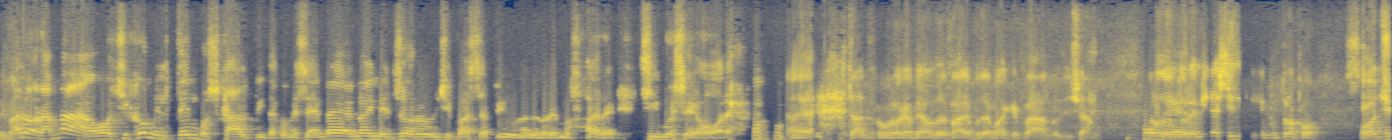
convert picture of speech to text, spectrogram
Di mare. Allora, Mao, siccome il tempo scalpita come sempre, eh, a noi mezz'ora non ci basta più, noi dovremmo fare 5-6 ore. Eh, tanto per quello che abbiamo da fare potremmo anche farlo, diciamo. Però dottore, mi lasci dire che purtroppo Sì, oggi,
